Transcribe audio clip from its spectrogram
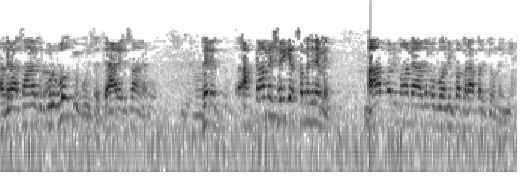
اگر آسان ہے تو وہ کیوں پوچھتے تھے؟ ہر انسان ہے وہ۔ پھر احکام شریعت سمجھنے میں آپ اور امام اعظم ابو حنیفہ برابر کیوں نہیں ہے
